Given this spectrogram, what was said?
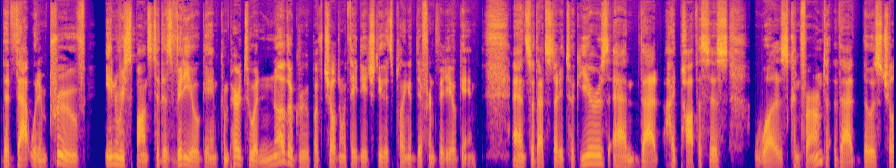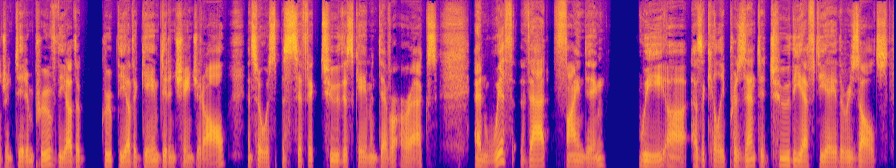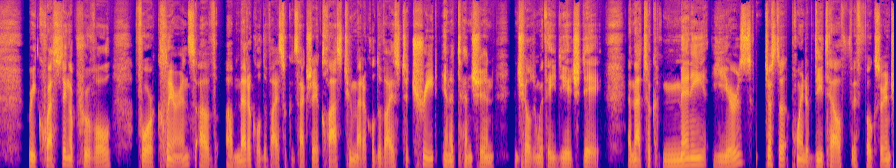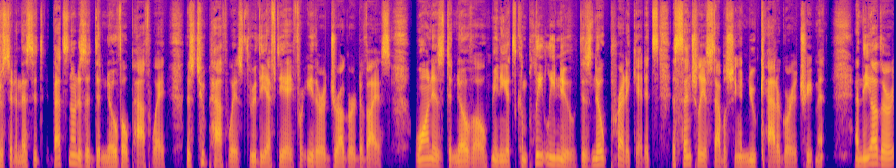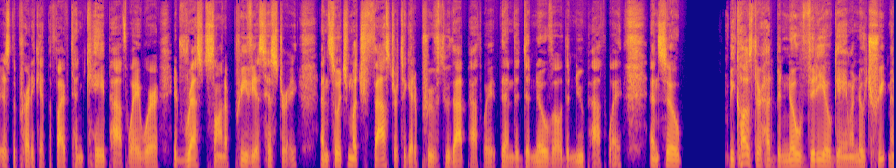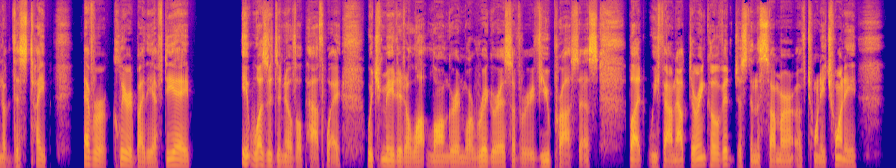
that that would improve in response to this video game compared to another group of children with ADHD that's playing a different video game. And so that study took years and that hypothesis was confirmed that those children did improve. The other group, the other game didn't change at all. And so it was specific to this game, Endeavor RX. And with that finding, we, uh, as Akili, presented to the FDA the results, requesting approval for clearance of a medical device. It's actually a class two medical device to treat inattention in children with ADHD. And that took many years. Just a point of detail, if, if folks are interested in this, that's known as a de novo pathway. There's two pathways through the FDA for either a drug or a device. One is de novo, meaning it's completely new. There's no predicate. It's essentially establishing a new category of treatment. And the other is the predicate, the 510K pathway, where it rests on a previous history. And so it's much faster to get approved through that pathway than the de novo, the new pathway. And so because there had been no video game or no treatment of this type ever cleared by the FDA, it was a de novo pathway, which made it a lot longer and more rigorous of a review process. But we found out during COVID, just in the summer of 2020,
